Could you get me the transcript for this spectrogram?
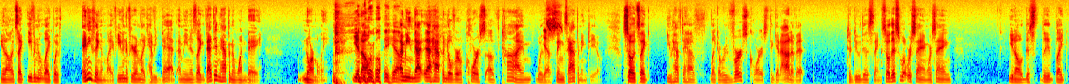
You know, it's like even like with anything in life, even if you're in like heavy debt. I mean, it's like that didn't happen in one day. Normally, you know. normally, yeah, I mean that that happened over a course of time with Yes. things happening to you. So it's like you have to have like a reverse course to get out of it to do this thing. So this is what we're saying. We're saying you know this the like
